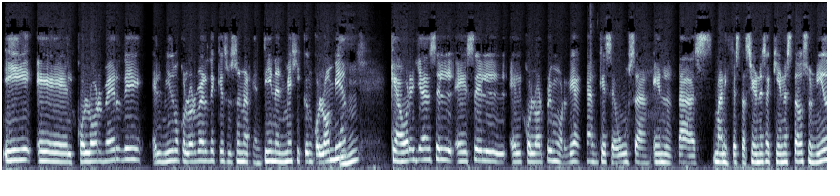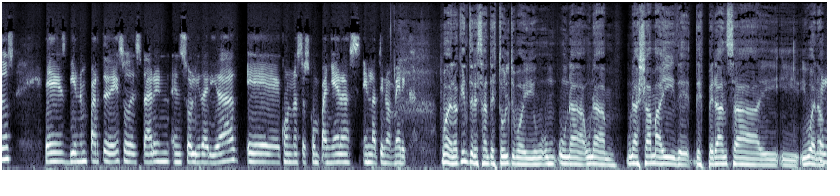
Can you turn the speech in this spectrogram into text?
y eh, el color verde, el mismo color verde que se usa en Argentina, en México, en Colombia. Uh -huh que ahora ya es el, es el, el, color primordial que se usa en las manifestaciones aquí en Estados Unidos. Es bien en parte de eso, de estar en, en solidaridad eh, con nuestras compañeras en Latinoamérica. Bueno, qué interesante esto último y un, una, una, una llama ahí de, de esperanza y, y, y bueno, sí.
